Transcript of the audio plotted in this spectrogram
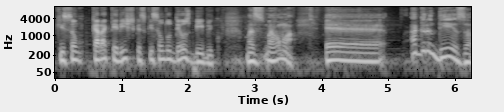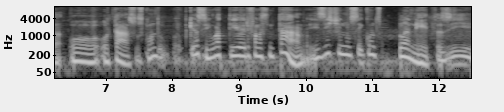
que são características que são do Deus bíblico. Mas, mas vamos lá. É, a grandeza, o, o Tassos, quando. Porque assim, o ateu ele fala assim: tá, existe não sei quantos planetas e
